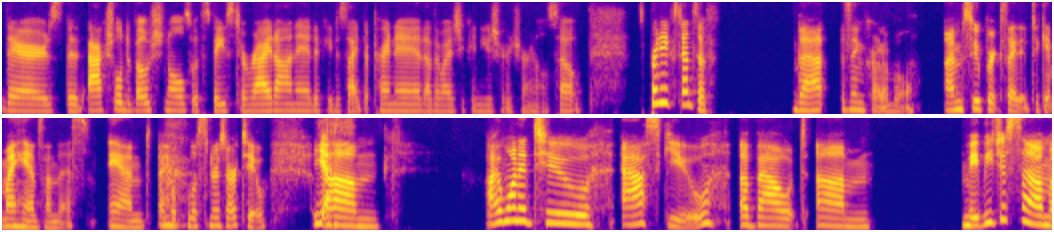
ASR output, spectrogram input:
There's the actual devotionals with space to write on it if you decide to print it. Otherwise, you can use your journal. So it's pretty extensive. That is incredible. I'm super excited to get my hands on this, and I hope listeners are too. Yes. Um, I wanted to ask you about um, maybe just some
